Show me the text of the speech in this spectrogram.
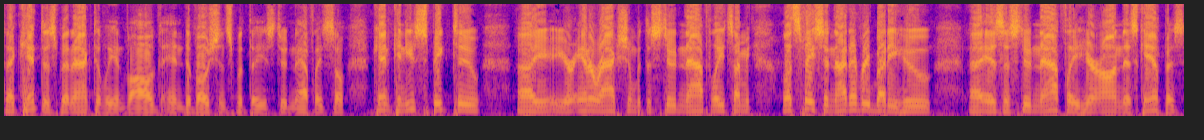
that Kent has been actively involved in devotions with the student athletes. So, Ken, can you speak to uh, your interaction with the student athletes? I mean, let's face it, not everybody who uh, is a student athlete here on this campus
